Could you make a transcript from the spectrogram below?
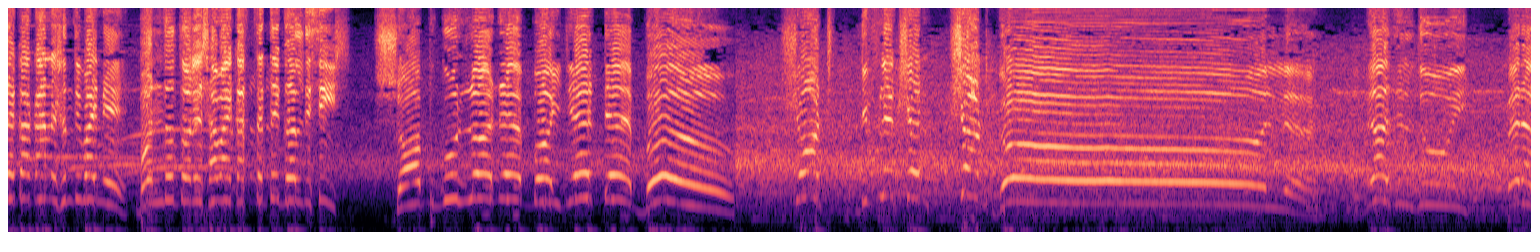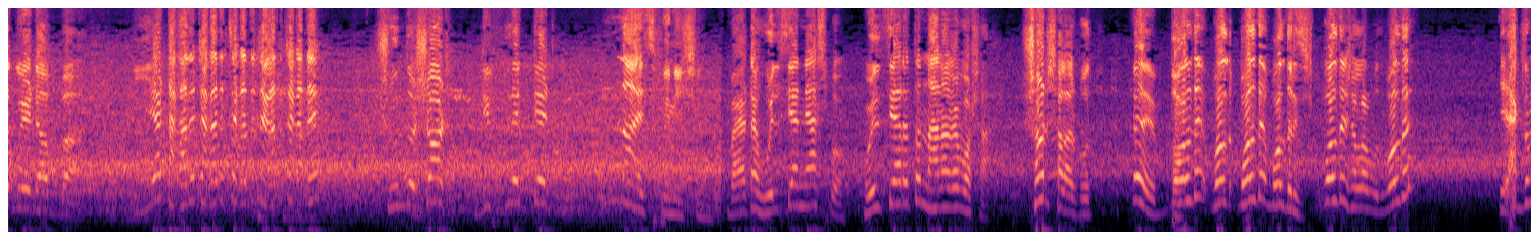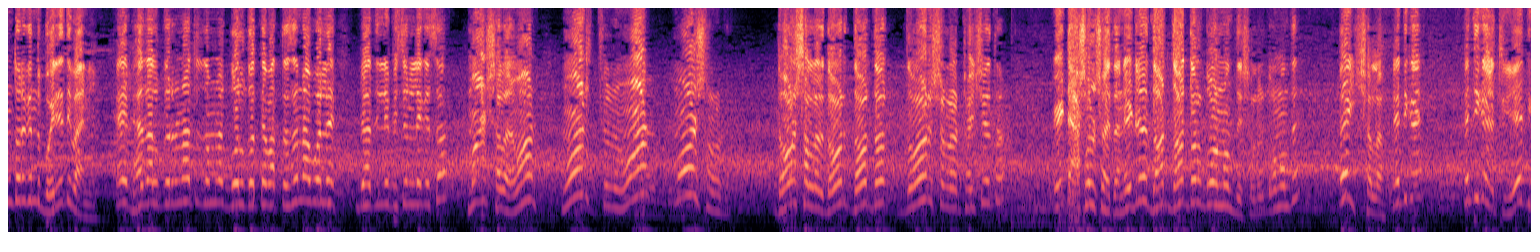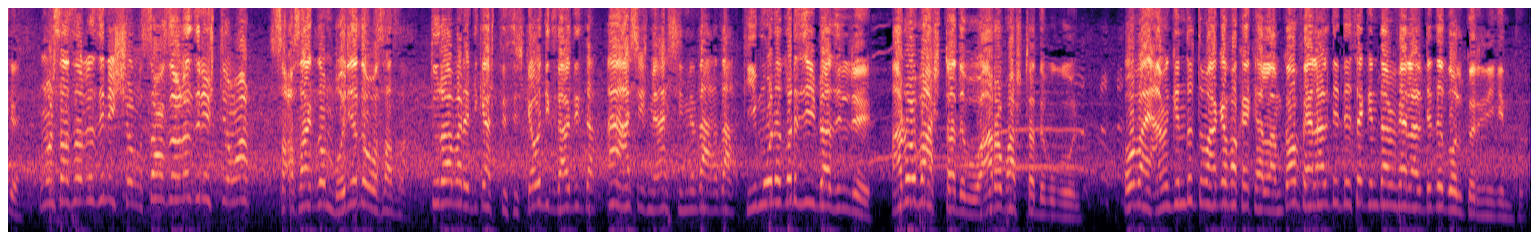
রে কানে শুনতে পাইনি। বন্ধু, তোরে সবাই কাছ থেকে গোল দিছিস। সবগুলো রে বইরে দেব। Shot deflection shot goal Brazil দুই, প্যারাগুয়ে ডাব্বা। ইয়ে টাকা দে টাকা দে টাকা দে টাকা দে টাকা দে সুন্দর শট ডিফ্লেক্টেড নাইস ফিনিশিং ভাই একটা হুইল চেয়ার নিয়ে আসব। হুইল চেয়ারে তো নানারে বসা। সর শালার পুত এ বল দে, বল বল দে, বল ধরেছিস বল দে, শালার পুত বল দে। একদম তোর কিন্তু বইরে দিবানি। এই ভেজাল করো না তো তোমরা গোল করতে পারতেছো না বলে ব্রাজিলের পিছনে লেগেছো? মার শালার, মার মার মার মার শালার। ধর শালার, ধর ধর ধর ধর শালার, ঠাইছে তো। এটা আসল শয়তান এটা ধর ধর ধর, গোল মধ্যে শালার, গোল মধ্যে। এই শালা, এদিকে এদিকে তুই, এদিকে। আমার সাসার জিনিস শালা, সাসার জিনিস তুই, আমার সাসা একদম ভরিয়ে দেবো, সাসা। তুই আবার এদিকে আসতেছিস কেউ দিক যা দিক যা। হ্যাঁ আসিস না আসিস না দা দা কি মনে করেছিস ব্রাজিল রে? আরও পাঁচটা দেবো, আরও পাঁচটা দেবো গোল। ও ভাই, আমি কিন্তু তোমাকে পক্ষে খেললাম কেউ পেনাল্টি দিয়েছে কিন্তু আমি পেনাল্টিতে গোল করিনি কিন্তু।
